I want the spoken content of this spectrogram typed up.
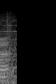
ฮะ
